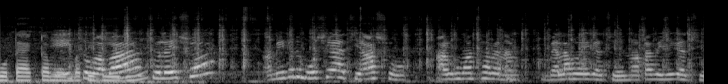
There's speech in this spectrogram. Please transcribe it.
গোটা একটা মোমবাতি দিয়ে বাবা দিও। চলে এসো। আমি এখানে বসে আছি আসো। আর ঘুমাতে হবে না। বেলা হয়ে গেছে নটা বেজে গেছে।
